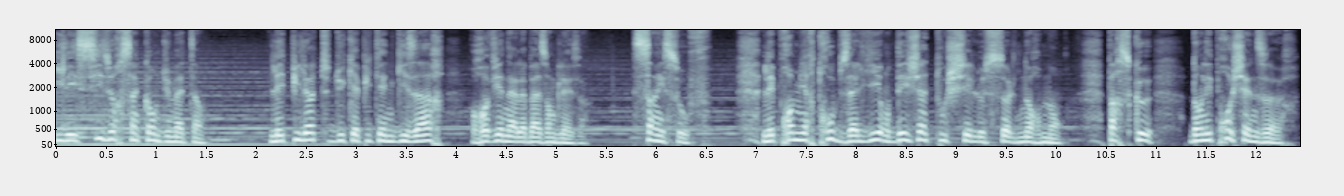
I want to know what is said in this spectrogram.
Il est 6h50 du matin. Les pilotes du capitaine Guizard reviennent à la base anglaise, sains et saufs. Les premières troupes alliées ont déjà touché le sol normand, parce que, dans les prochaines heures,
